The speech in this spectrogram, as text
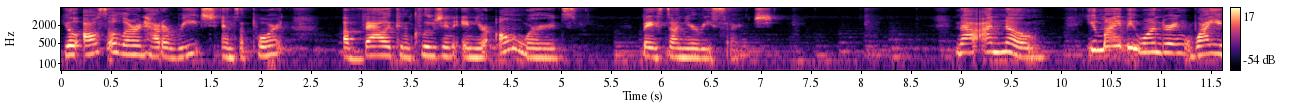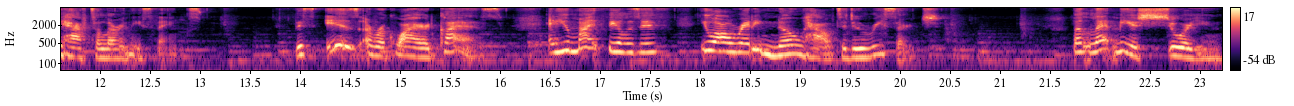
You'll also learn how to reach and support a valid conclusion in your own words based on your research. Now, I know you might be wondering why you have to learn these things. This is a required class, and you might feel as if you already know how to do research. But let me assure you,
